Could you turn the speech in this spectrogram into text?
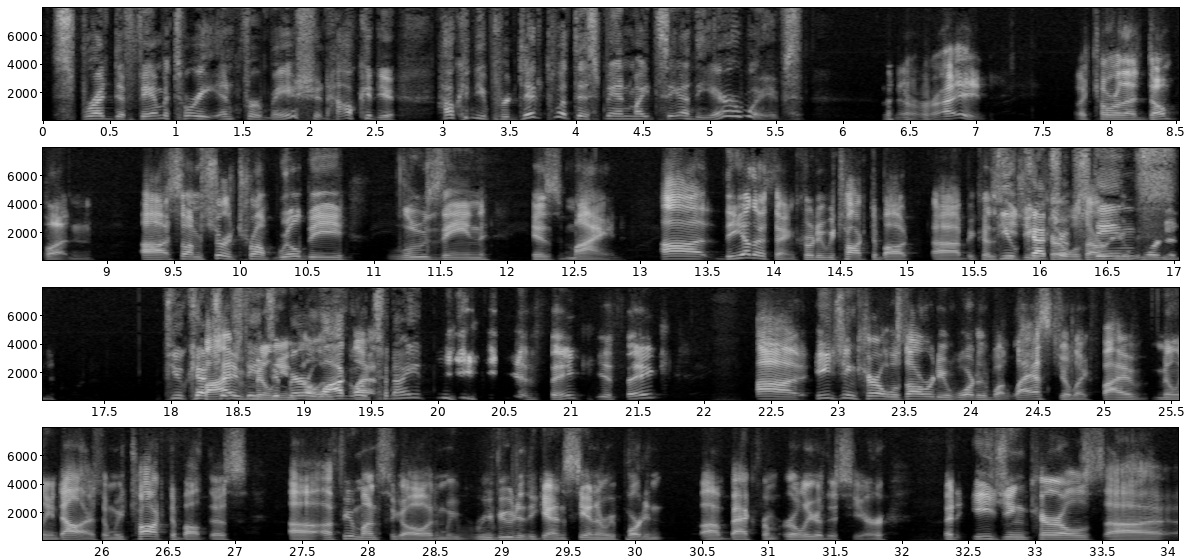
spread defamatory information. How could you? How can you predict what this man might say on the airwaves? right. Like cover that dump button. Uh, so I'm sure Trump will be losing his mind. Uh, the other thing, Cody, we talked about uh, because Few Eugene Carroll was already awarded. Few Five stains at Mar-a-Lago tonight. you think? You think? Uh, Carroll was already awarded what last year, like five million dollars, and we talked about this uh, a few months ago, and we reviewed it again. CNN reporting uh, back from earlier this year that Eugene Carroll's uh,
